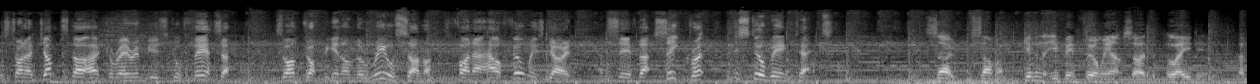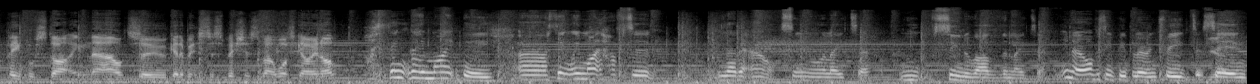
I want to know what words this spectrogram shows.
is trying to jumpstart her career in musical theatre. So I'm dropping in on the real Summer to find out how filming's going and see if that secret is still being kept. So, Summer, given that you've been filming outside the Palladium, are people starting now to get a bit suspicious about what's going on? I think they might be. Uh, I think we might have to let it out sooner or later. Sooner rather than later. You know, obviously people are intrigued at seeing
